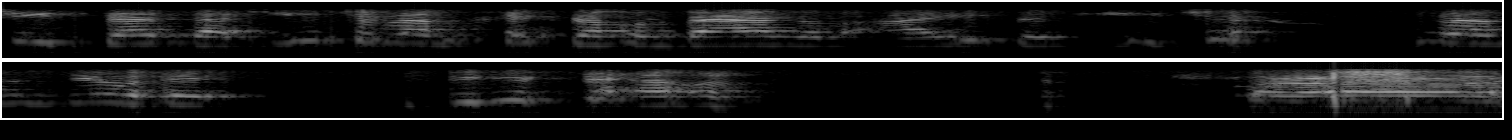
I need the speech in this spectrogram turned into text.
she said that each of them picked up a bag of ice and each of them do it figure down. Uh,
